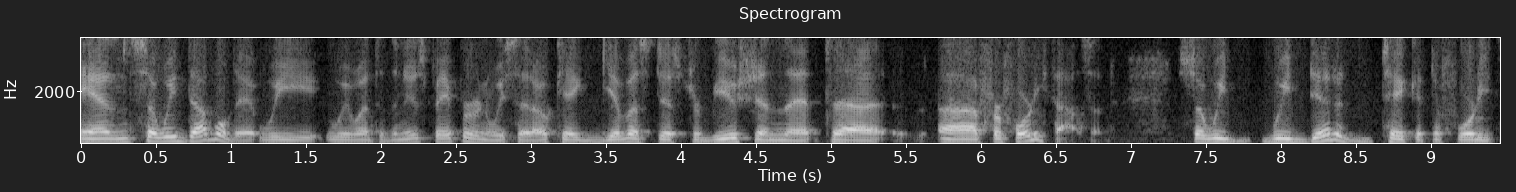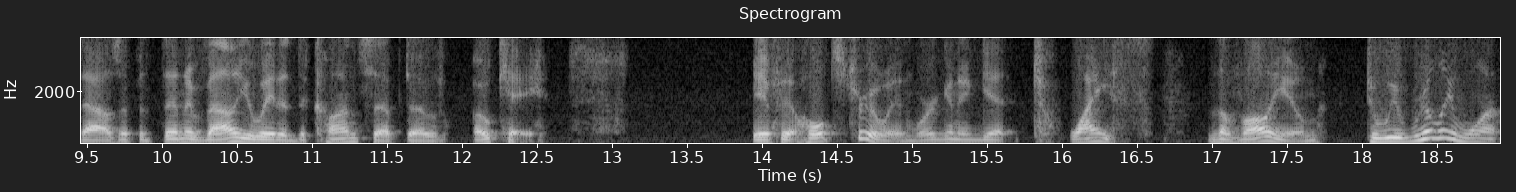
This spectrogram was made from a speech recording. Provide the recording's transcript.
and so we doubled it. We we went to the newspaper and we said, okay, give us distribution that uh, uh, for forty thousand. So we we did take it to forty thousand, but then evaluated the concept of okay, if it holds true and we're going to get twice the volume, do we really want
